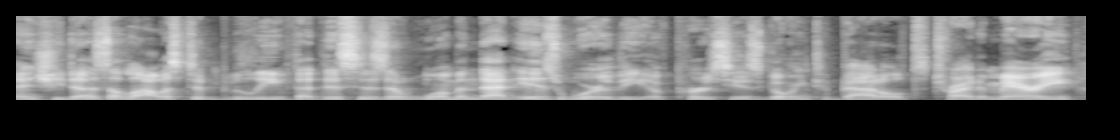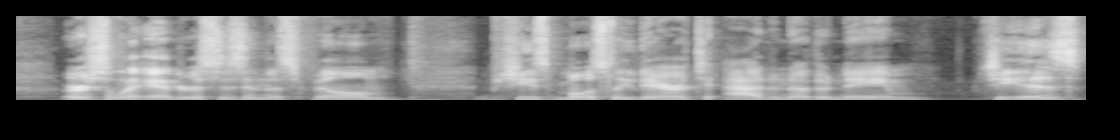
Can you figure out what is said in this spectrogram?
and she does allow us to believe that this is a woman that is worthy of Perseus going to battle to try to marry. Ursula Andress is in this film. She's mostly there to add another name she is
